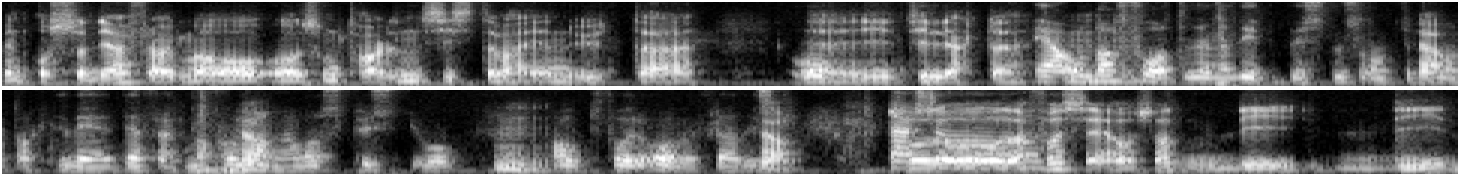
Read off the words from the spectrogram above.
men også diafragma, og, og som tar den siste veien ut eh, i, til hjertet. Ja, og da Mm. få til denne dype pusten, sånn at du på en måte aktiverer diafragma. For Ja. mange av oss puster jo Mm. altfor overfladisk. Ja. Er Så, så- Og derfor ser jeg også at de, de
